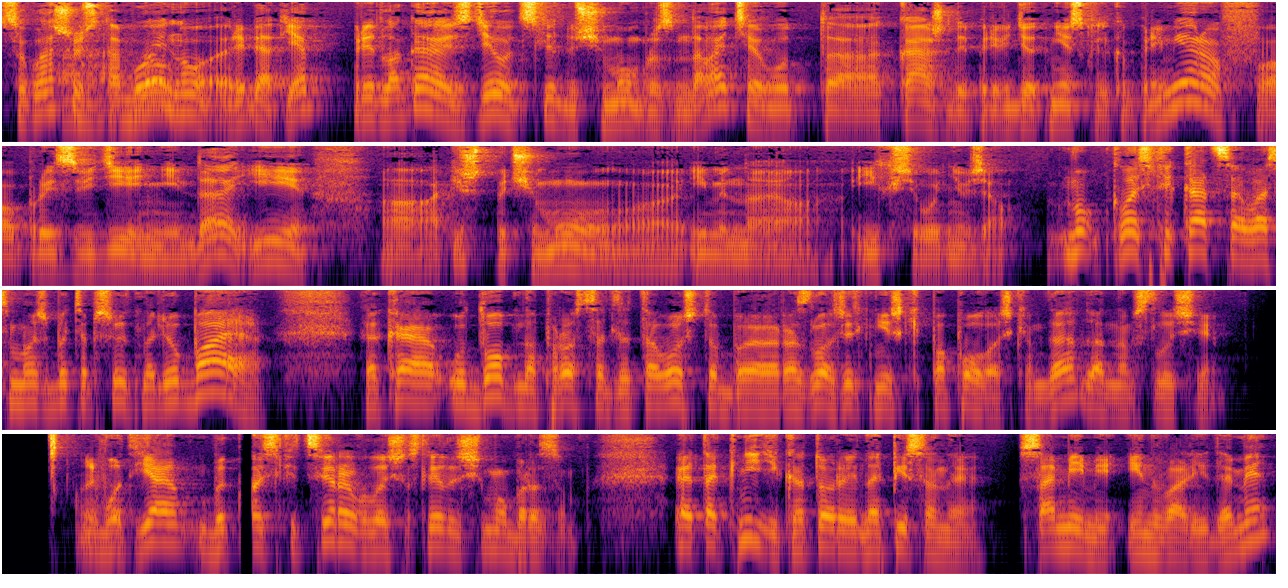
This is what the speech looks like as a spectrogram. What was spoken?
Соглашусь с тобой. Ну, ребят, я предлагаю сделать следующим образом. Давайте вот а, каждый приведет несколько примеров а, произведений, да, и а, опишет, почему именно их сегодня взял. Ну, классификация у вас может быть абсолютно любая, какая удобна просто для того, чтобы разложить книжки по полочкам, да, в данном случае. Вот я бы классифицировал еще следующим образом. Это книги, которые написаны самими инвалидами,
